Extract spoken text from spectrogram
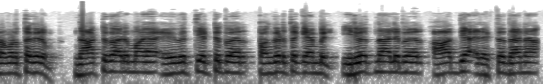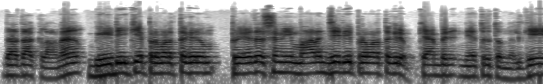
പ്രവർത്തകരും നാട്ടുകാരുമായ എഴുപത്തിയെട്ട് പേർ പങ്കെടുത്ത ക്യാമ്പിൽ ഇരുപത്തിനാല് പേർ ആദ്യ രക്തദാന ദാതാക്കളാണ്. ബി ഡി കെ പ്രവർത്തകരും പ്രിയദർശിനി മാറഞ്ചേരി പ്രവർത്തകരും ക്യാമ്പിന് നേതൃത്വം നൽകി.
